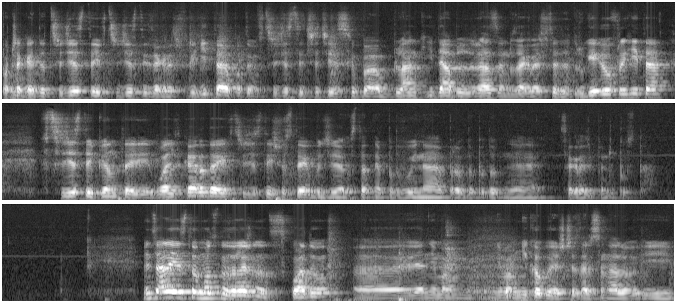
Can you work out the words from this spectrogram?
Poczekać do 30 i w 30 zagrać free hita, potem w 33 jest chyba blank i double razem zagrać wtedy drugiego free hita. W 35 wildcarda i w 36 jak będzie ostatnia podwójna prawdopodobnie zagrać bench boosta. Więc ale jest to mocno zależne od składu. E, Ja nie mam, nie mam nikogo jeszcze z Arsenalu i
